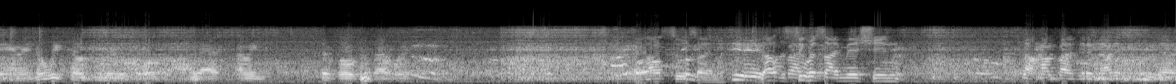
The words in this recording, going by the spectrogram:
damn it, nobody tells me they're both that. I mean, they're both that way. Oh, that was suicide oh, mission. That was a suicide mission. No, my bad, dude. I didn't do that.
